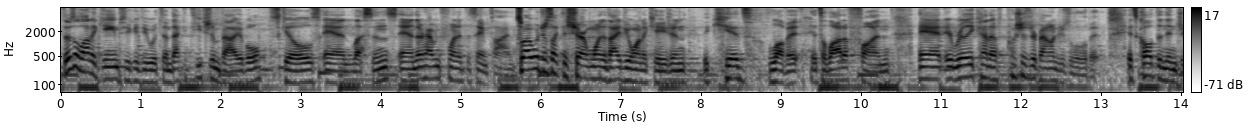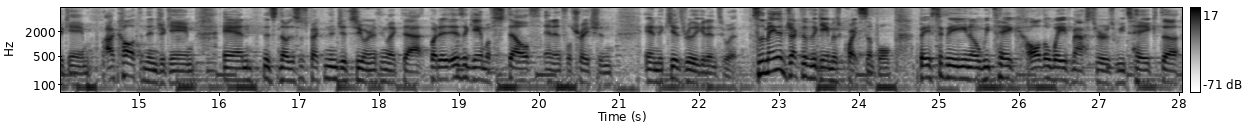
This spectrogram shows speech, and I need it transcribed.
there's a lot of games you can do with them that can teach them valuable skills and lessons and they're having fun at the same time. So I would just like to share one that I do on occasion. The kids love it. It's a lot of fun and it really kind of pushes their boundaries a little bit. It's called the ninja game. I call it the ninja game and it's no disrespect to ninjutsu or anything like that, but it is a game of stealth and infiltration and the kids really get into it. So the main objective of the game is quite simple. Basically, you know, we take all the wave masters, we take the,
